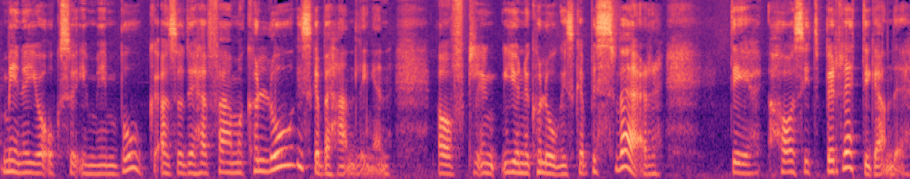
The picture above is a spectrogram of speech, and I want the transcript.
menar jag också i min bok. Alltså den här farmakologiska behandlingen av gynekologiska besvär. Det har sitt berättigande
